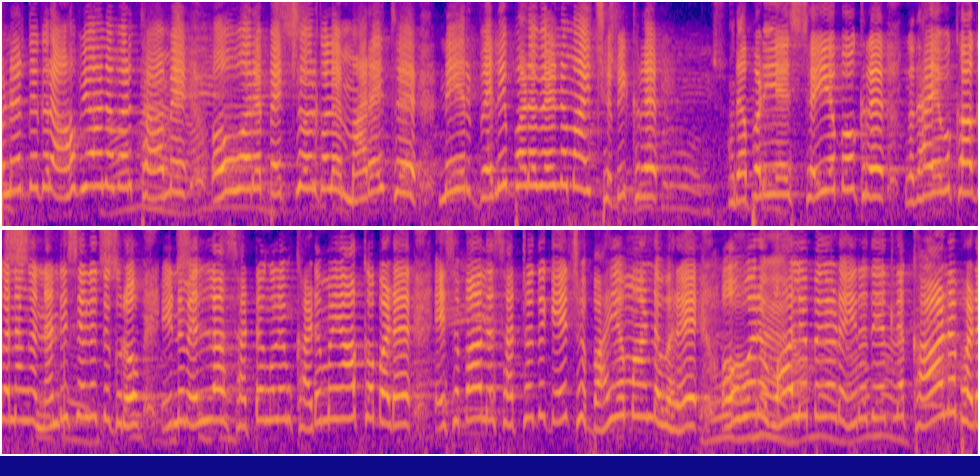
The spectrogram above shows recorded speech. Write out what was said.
உணர்த்துகிற ஆவியானவர் தாமே. ஒவ்வொரு பெற்றோர்களை மறைத்து நீர் வெளிப்பட வேண்டுமாய் செபிக்கிற அது அப்படியே செய்ய போகிற உங்க தயவுக்காக நாங்க நன்றி செலுத்துகிறோம். இன்னும் எல்லா சட்டங்களும் கடுமையாக்கப்பட ஏசப்பா அந்த சட்டத்துக்கு ஏற்ற பயமாண்டவரே ஒவ்வொரு வாலிபரோட இருதயத்துல காணப்பட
